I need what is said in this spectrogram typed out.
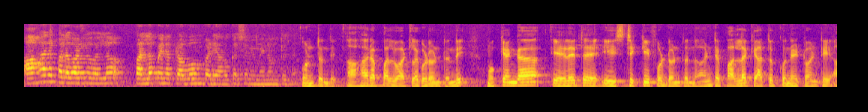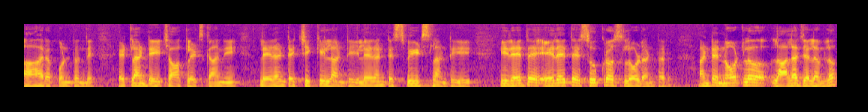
ఆహార అలవాట్ల వల్ల పళ్ళపైన ప్రభావం పడే అవకాశం ఏమైనా ఉంటుందా? ఉంటుంది. ఆహారపు అలవాట్ల కూడా ఉంటుంది. ముఖ్యంగా ఏదైతే ఈ స్టిక్కీ ఫుడ్ ఉంటుందో అంటే పళ్ళకి అతుక్కునేటువంటి ఆహారపు ఉంటుంది. ఎట్లాంటి చాక్లెట్స్ కానీ లేదంటే చిక్కీ లాంటివి లేదంటే స్వీట్స్ లాంటివి ఇదైతే ఏదైతే సూక్రోస్ లోడ్ అంటారు అంటే నోట్లో లాలాజలంలో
